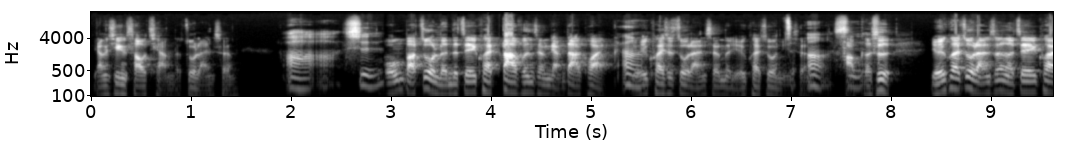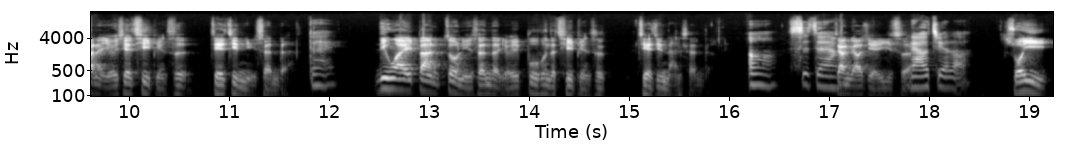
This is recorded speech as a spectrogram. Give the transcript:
阳性稍强的做男生。啊啊，是，我们把做人的这一块大分成两大块，嗯。有一块是做男生的，有一块做女生。嗯好，可是有一块做男生的这一块呢，有一些气禀是接近女生的，对，另外一半做女生的有一部分的气禀是接近男生的，嗯，是这样这，样了解意思啊？了解了，所以，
